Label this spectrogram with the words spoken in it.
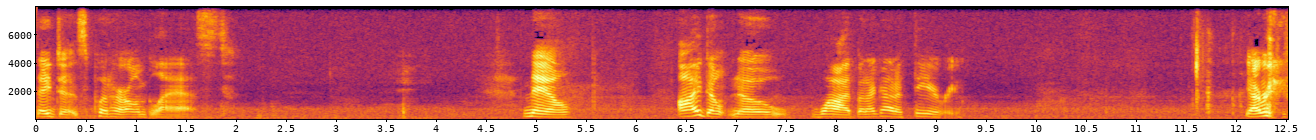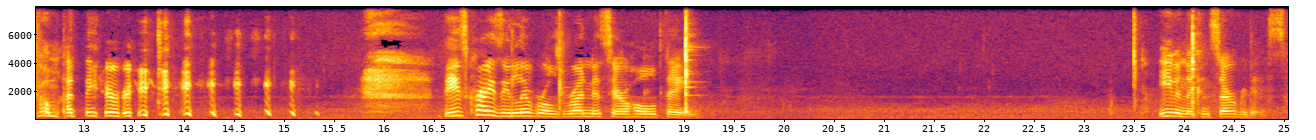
they just put her on blast. Now, I don't know why, but I got a theory. Y'all ready for my theory? These crazy liberals run this here whole thing. Even the conservatives.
